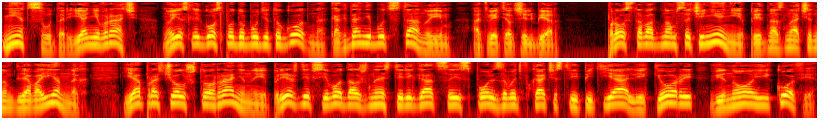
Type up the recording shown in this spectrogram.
«Нет, сударь, я не врач, но если Господу будет угодно, когда-нибудь стану им», — ответил Жильбер. Просто в одном сочинении, предназначенном для военных, я прочел, что раненые прежде всего должны остерегаться использовать в качестве питья ликеры, вино и кофе.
